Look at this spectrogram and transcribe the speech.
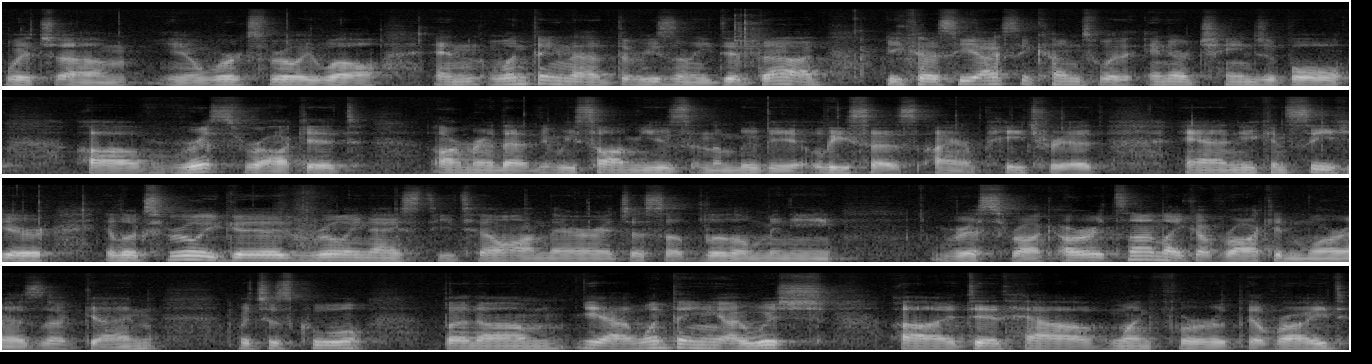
which um, you know works really well. And one thing that the reason they did that, because he actually comes with interchangeable uh, wrist rocket armor that we saw him use in the movie, at least as Iron Patriot. And you can see here, it looks really good, really nice detail on there. It's just a little mini wrist rock, or it's not like a rocket more as a gun which is cool. But um, yeah, one thing I wish uh, it did have one for the right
